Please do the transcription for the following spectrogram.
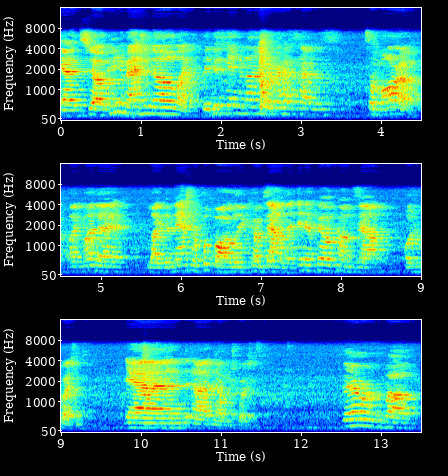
and so can you imagine though, like they do the game tonight, whatever has to happen tomorrow, like Monday, like the National Football League comes out and the NFL comes out. Hold your questions. And uh, no, which questions? There was about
